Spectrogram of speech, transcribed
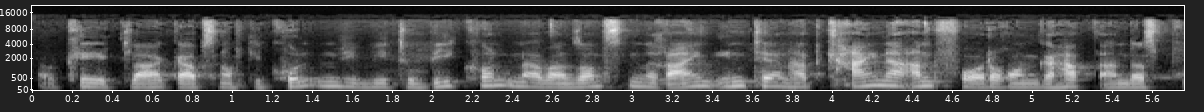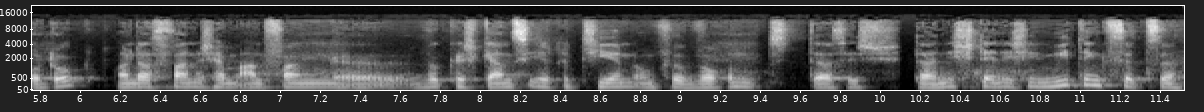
Okay, klar gab es noch die Kunden, die B2B-Kunden, aber ansonsten rein intern hat keine Anforderungen gehabt an das Produkt. Und das fand ich am Anfang äh, wirklich ganz irritierend und verwirrend, dass ich da nicht ständig in Meetings sitze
